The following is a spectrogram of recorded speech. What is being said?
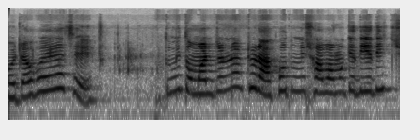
ওইটাও হয়ে গেছে? তুমি তোমার জন্য একটু রাখো তুমি সব আমাকে দিয়ে দিচ্ছ?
